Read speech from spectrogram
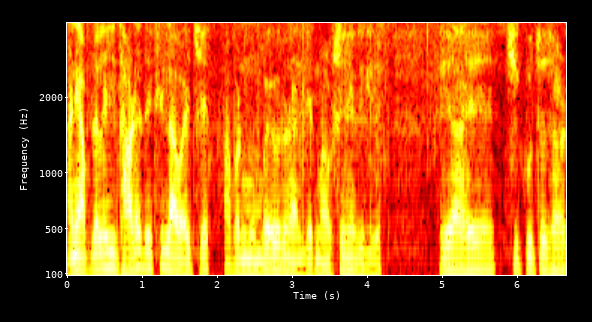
आणि आपल्याला ही झाडं देखील लावायची आहेत. आपण मुंबईवरून आणली आहेत मावशीने दिली आहेत हे आहे चिकूचं झाड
